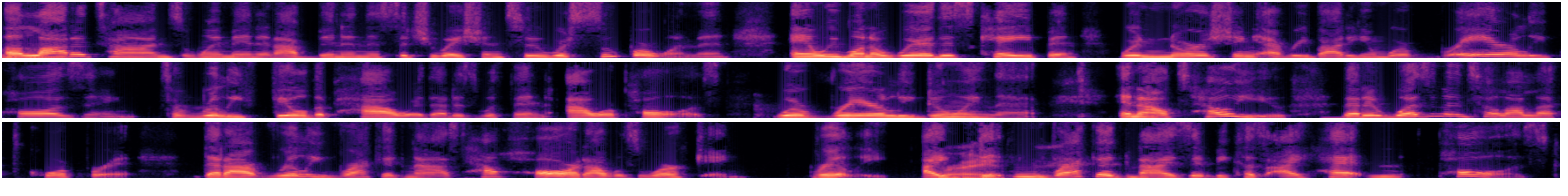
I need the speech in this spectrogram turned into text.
Mm-hmm. A lot of times, women, and I've been in this situation too, we're super women and we want to wear this cape and we're nourishing everybody and we're rarely pausing to really feel the power that is within our pause. We're rarely doing that. And I'll tell you that it wasn't until I left corporate that I really recognized how hard I was working. Really, I right. didn't recognize it because I hadn't paused.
